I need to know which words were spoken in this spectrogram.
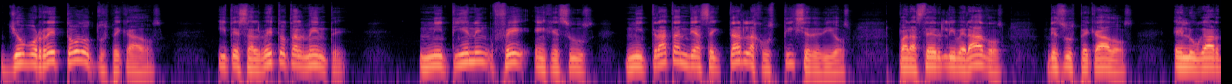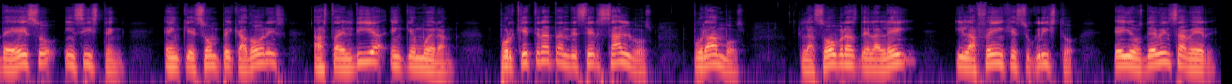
Yo borré todos tus pecados y te salvé totalmente. Ni tienen fe en Jesús, ni tratan de aceptar la justicia de Dios para ser liberados de sus pecados. En lugar de eso, insisten en que son pecadores hasta el día en que mueran. ¿Por qué tratan de ser salvos por ambos? Las obras de la ley y la fe en Jesucristo. Ellos deben saber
